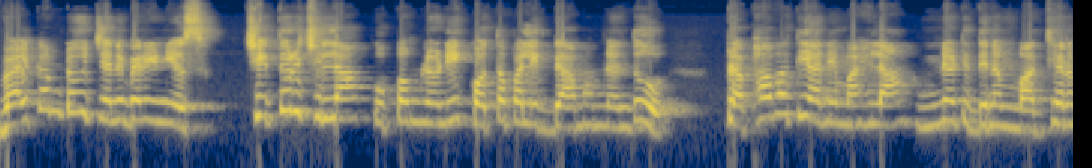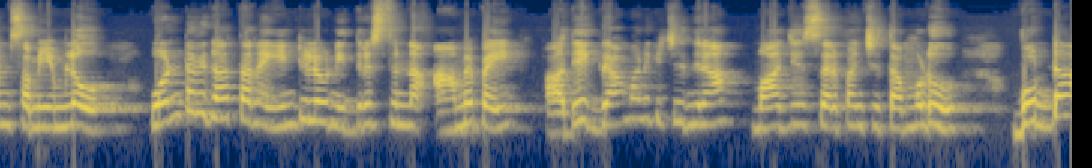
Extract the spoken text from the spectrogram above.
Welcome to Janaberi news. Chittoor జిల్లా కుప్పంలోని కొత్తపల్లి గ్రామం నందు ప్రభావతి అనే మహిళ నిన్నటి దినం మధ్యాహ్నం సమయంలో ఒంటరిగా తన ఇంటిలో నిద్రిస్తున్న ఆమెపై అదే గ్రామానికి చెందిన మాజీ సర్పంచ్ తమ్ముడు బుడ్డా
